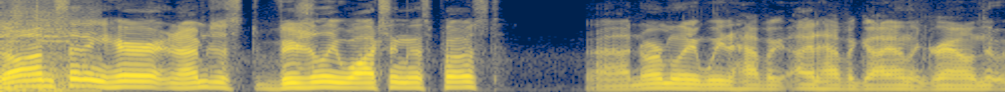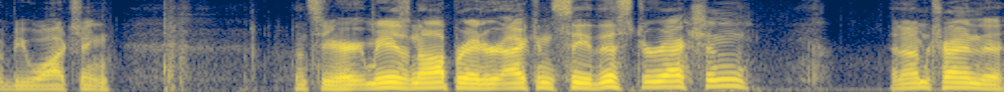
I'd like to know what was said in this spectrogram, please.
So I'm sitting here and I'm just visually watching this post. Uh, normally we'd have a, I'd have a guy on the ground that would be watching. Let's see here, me as an operator, I can see this direction and I'm trying to,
